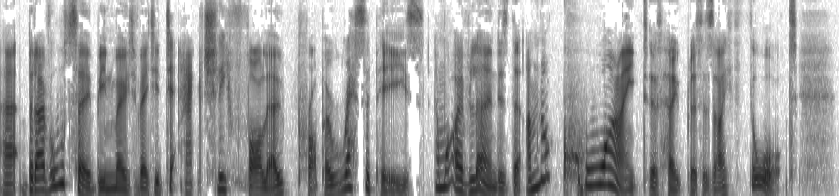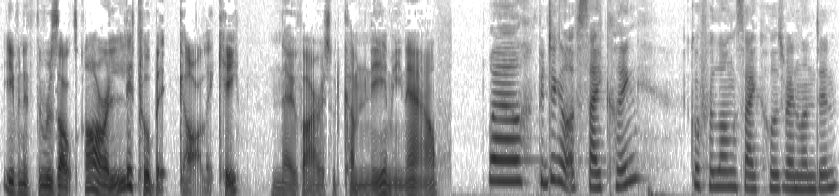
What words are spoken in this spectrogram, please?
Uh, but I've also been motivated to actually follow proper recipes. And what I've learned is that I'm not quite as hopeless as I thought even if the results are a little bit garlicky. No virus would come near me now. Well, I've been doing a lot of cycling. Go for long cycles around London.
